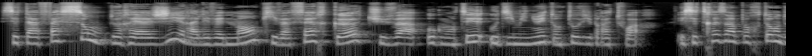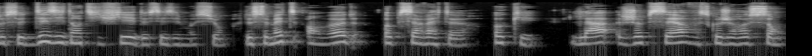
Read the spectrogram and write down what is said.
C'est ta façon de réagir à l'événement qui va faire que tu vas augmenter ou diminuer ton taux vibratoire. Et c'est très important de se désidentifier de ces émotions, de se mettre en mode observateur. Ok, là j'observe ce que je ressens.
